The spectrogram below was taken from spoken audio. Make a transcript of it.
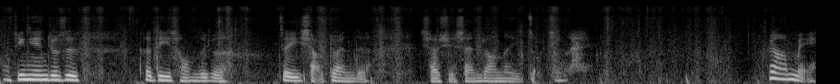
我今天就是特地从这个。这一小段的小雪山庄那里走进来，非常美。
